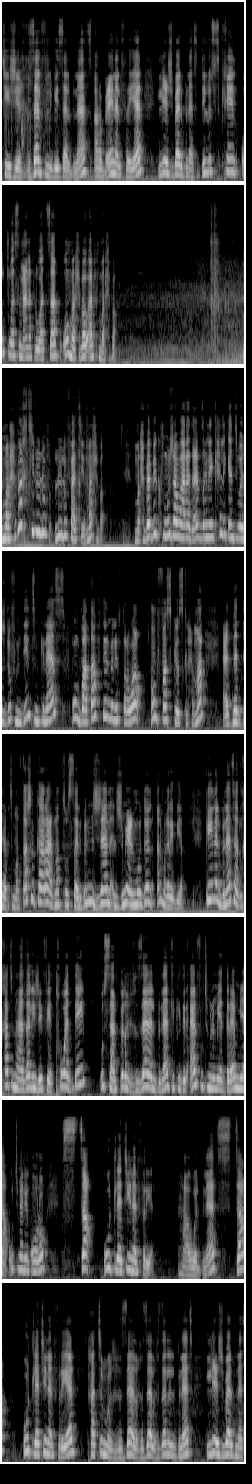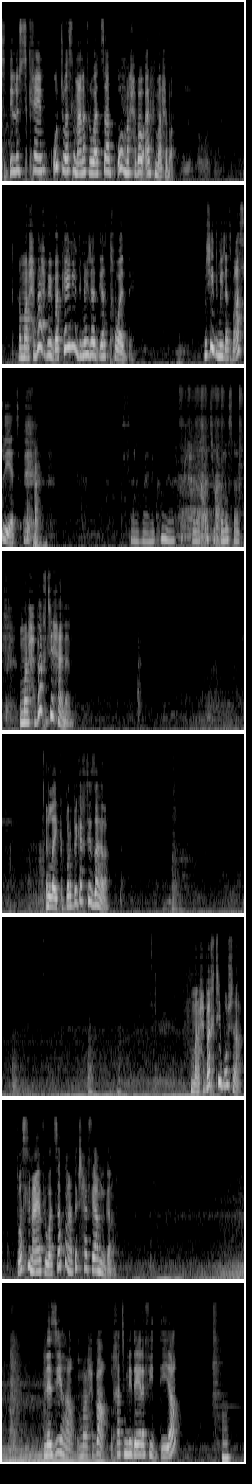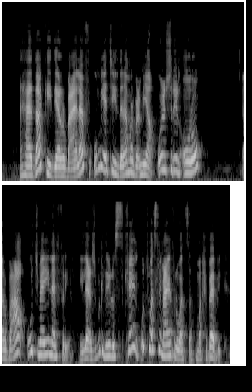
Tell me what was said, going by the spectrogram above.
تيجي غزال في اللبسه البنات 40 ألف ريال. اللي عجبها البنات دير له screen وتواصل معنا في الواتساب. ومرحبا وألف مرحبا. مرحبا أختي لولو لولو فاتي مرحبا. مرحبا بكم مجوهرات عبد الغني. كحل اللي كنتواجدوا في مدينة مكناس في كومباطا في terminus 3 en face kiosque الحمر عندنا الذهب 18 carat عندنا التوصيل بالمجان لجميع المدن المغربية. كاين البنات هذا الخاتم هذا اللي جاي فيه 3D و simple غزال البنات اللي كيدير 1800 درهم 180 أورو 36 ألف ريال. ها هو البنات 36 ألف ريال. خاتم غزال غزال غزال البنات اللي عجبها البنات. دير له screen وتواصل معنا في الواتساب. ومرحبا وألف مرحبا. مرحبا حبيبة كاينين دمليجات ديال 3D. ماشي دميجات بغاسليات السلام عليكم. يا الحلقات يكونوا صار مرحبا أختي حنان. الله يكبر بك أختي زهرة. مرحبا أختي بشرى. تواصلي معايا في الواتساب ونعطيك شحال فيها من قرام نزيهة مرحبا. الخاتم اللي دايرة في يديا. هذا كيدير 4200 درهم 420 أورو 84 ألف ريال. إلا عجبك ديري له screen وتواصلي معايا في الواتساب. مرحبا بك.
